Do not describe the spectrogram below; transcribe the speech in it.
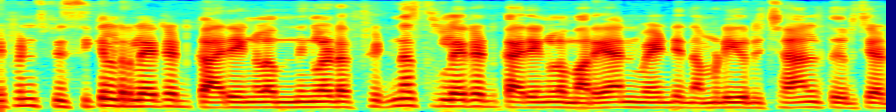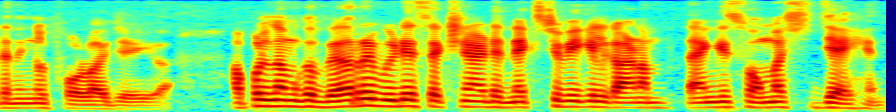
ഡിഫൻസ് ഫിസിക്കൽ റിലേറ്റഡ് കാര്യങ്ങളും നിങ്ങളുടെ ഫിറ്റ്നസ് റിലേറ്റഡ് കാര്യങ്ങളും അറിയാൻ വേണ്ടി നമ്മുടെ ഈ ഒരു ചാനൽ തീർച്ചയായിട്ടും നിങ്ങൾ ഫോളോ ചെയ്യുക. അപ്പോൾ നമുക്ക് വേറൊരു വീഡിയോ സെക്ഷനായിട്ട് നെക്സ്റ്റ് വീക്കിൽ കാണാം. Thank so much Jai Hind.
